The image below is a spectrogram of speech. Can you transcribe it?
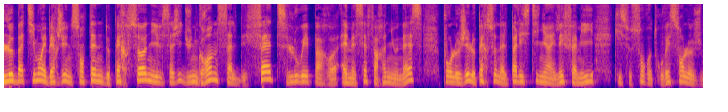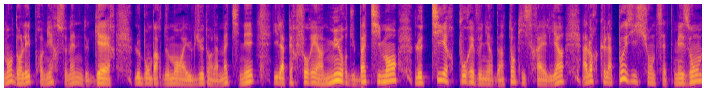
Le bâtiment hébergeait une centaine de personnes. Il s'agit d'une grande salle des fêtes louée par euh, MSF à Ragnonès pour loger le personnel palestinien et les familles qui se sont retrouvés sans logement dans les premières semaines de guerre. Le bombardement a eu lieu dans la matinée. Il a perforé un mur du bâtiment. Le tir pourrait venir d'un tank israélien alors que la position de cette maison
